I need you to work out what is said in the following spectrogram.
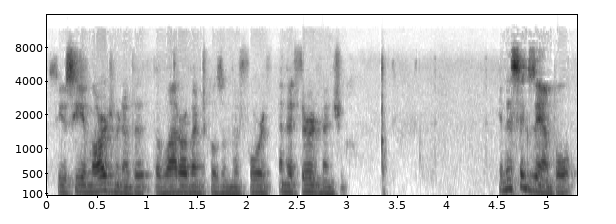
So you see enlargement of the, the lateral ventricles in the fourth and the third ventricle. In this example,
